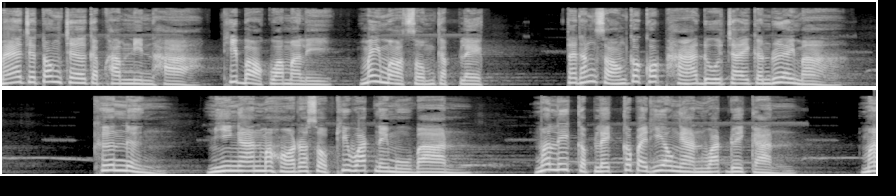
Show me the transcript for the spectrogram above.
แม้จะต้องเจอกับคำนินทาที่บอกว่ามาลีไม่เหมาะสมกับเล็ก แต่ทั้งสองก็คบหาดูใจกันเรื่อยมา คืนหนึ่ง มีงานมหรสพที่วัดในหมู่บ้านมะลิกับเล็กก็ไปเที่ยวงานวัดด้วยกันมะ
